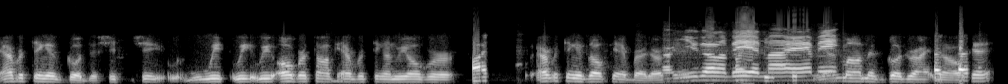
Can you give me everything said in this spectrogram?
Everything is good. She she we we we overtalk everything and we over I, everything is okay, brother. Are you gonna be in Miami? and mom is good right now. Okay.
